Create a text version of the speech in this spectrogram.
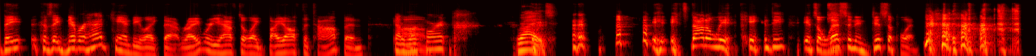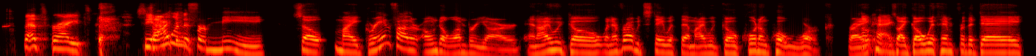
they because they've never had candy like that right where you have to like bite off the top and Got to work Um, for it. right. it- it's not only a candy, it's a lesson in discipline. That's right. See, so I'm I one think that for me, so my grandfather owned a lumber yard, and I would go whenever I would stay with them, I would go quote unquote work, right? Okay. So I go with him for the day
